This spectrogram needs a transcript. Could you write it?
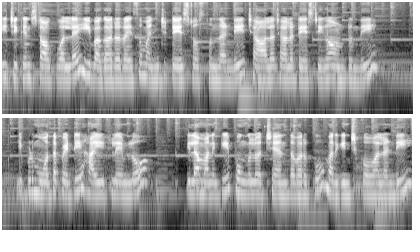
ఈ చికెన్ స్టాక్ వల్లే ఈ బగారా రైస్ మంచి టేస్ట్ వస్తుందండి. చాలా చాలా టేస్టీగా ఉంటుంది. ఇప్పుడు మూత పెట్టి హై ఫ్లేమ్లో ఇలా మనకి పొంగులు వచ్చేంత వరకు మరిగించుకోవాలండి.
